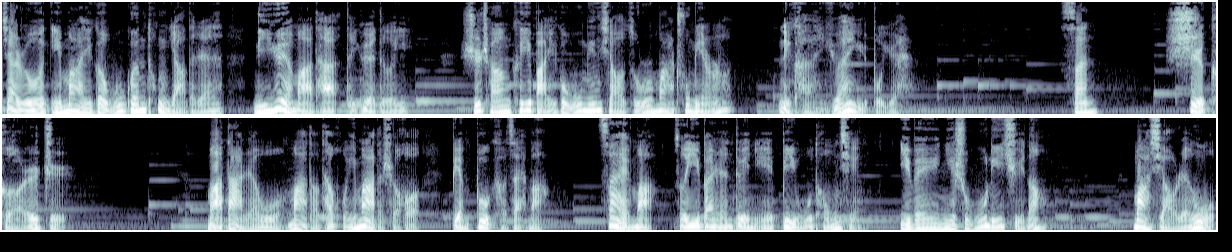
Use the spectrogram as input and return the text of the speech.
假如你骂一个无关痛痒的人，你越骂他，他越得意，时常可以把一个无名小卒骂出名了。你看冤与不冤？三，适可而止。骂大人物，骂到他回骂的时候，便不可再骂；再骂，则一般人对你必无同情，以为你是无理取闹。骂小人物，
